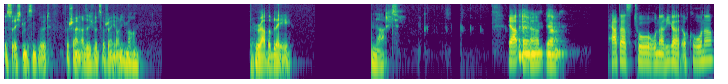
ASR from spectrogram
ist echt ein bisschen blöd. Wahrscheinlich, also ich würde es wahrscheinlich auch nicht machen. Probably not. Ja, ähm, äh, ja. Herthas Torunariga hat auch Corona.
